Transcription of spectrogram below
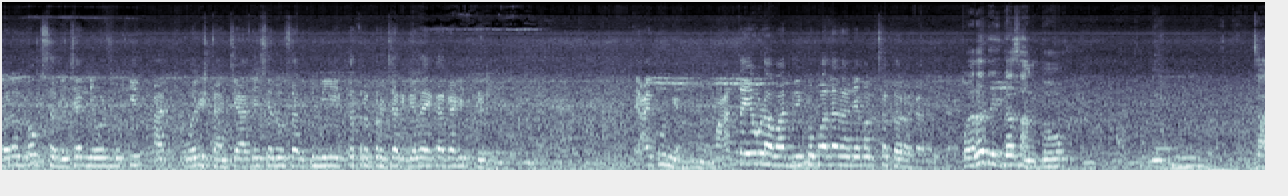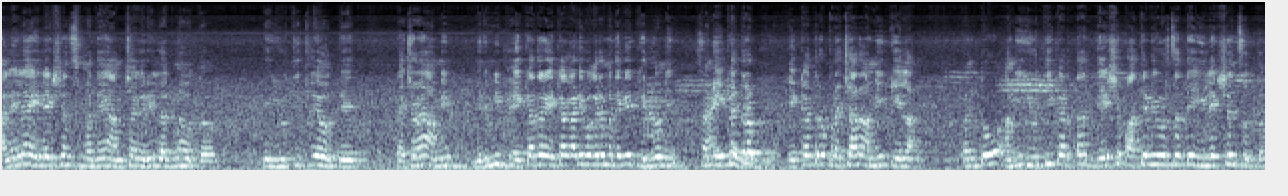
बरं लोकसभेच्या निवडणुकीत वरिष्ठांच्या आदेशानुसार तुम्ही एकत्र प्रचार केला एका गाडीत फिरले. ते ऐकून घ्या. आता एवढा वाद विकोपाला जाण्यामागचं खरं कारण? परत एकदा सांगतो झालेल्या इलेक्शन्समध्ये आमच्या घरी लग्न होतं. ते युतीतले होते. त्याच्यामुळे आम्ही म्हणजे मी एकत्र एका गाडी वगैरेमध्ये काही फिरलो नाही. पण एकत्र एकत्र प्रचार आम्ही केला. पण तो आम्ही युती करता देश पातळीवरचं ते इलेक्शन्स होतं.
